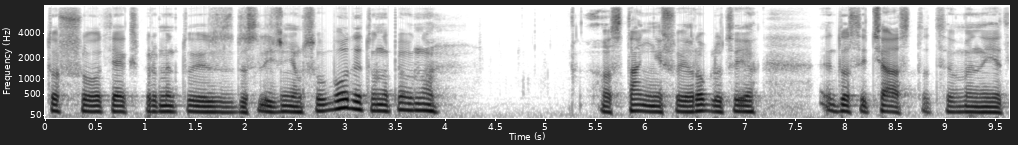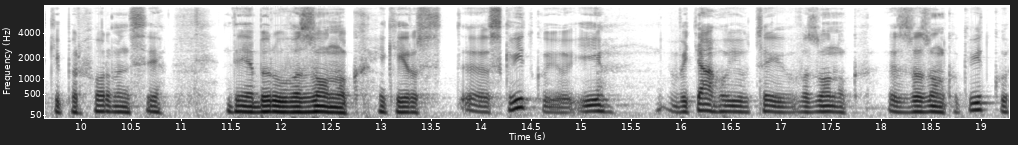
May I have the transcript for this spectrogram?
то, що от я експериментую з дослідженням свободи, то напевно останнє, що я роблю, це я досить часто. Це в мене є такі перформанси, де я беру вазонок, який роз, е, з квіткою, і витягую цей вазонок з вазонку квітку,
